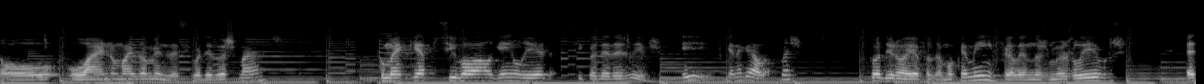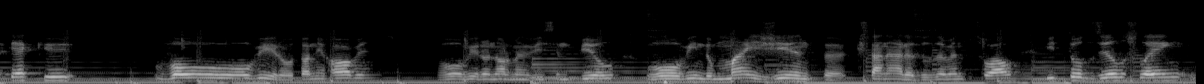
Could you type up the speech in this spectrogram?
Ou o ano, mais ou menos, é 52 semanas. Como é que é possível alguém ler 52 livros? E fiquei naquela. Mas continuei a fazer o meu caminho, fui lendo os meus livros, até que vou ouvir o Tony Robbins, vou ouvir o Norman Vincent Peale, vou ouvindo mais gente que está na área do desenvolvimento pessoal e todos eles leem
